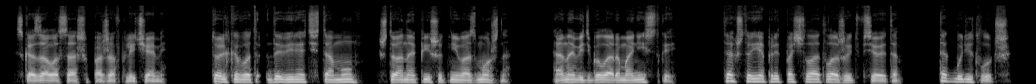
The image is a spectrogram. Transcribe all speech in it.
— сказала Саша, пожав плечами. Только вот доверять тому, что она пишет, невозможно. Она ведь была романисткой. Так что я предпочла отложить все это. Так будет лучше.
